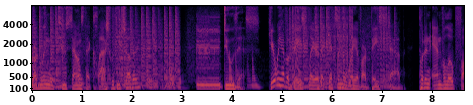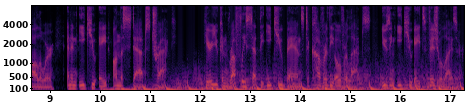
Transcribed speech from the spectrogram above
Struggling with two sounds that clash with each other? Do this. Here we have a bass layer that gets in the way of our bass stab. Put an envelope follower and an EQ8 on the stab's track. Here you can roughly set the EQ bands to cover the overlaps using EQ8's visualizer.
